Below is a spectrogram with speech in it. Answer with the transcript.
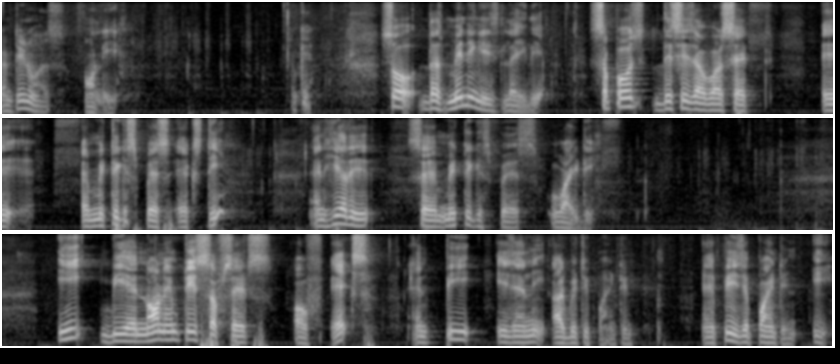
continuous on E. Okay. So, the meaning is like this suppose this is our set a, a metric space x d and here is say metric space y d. E be a non-empty subsets of x and p is any arbitrary point in uh, p is a point in E.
